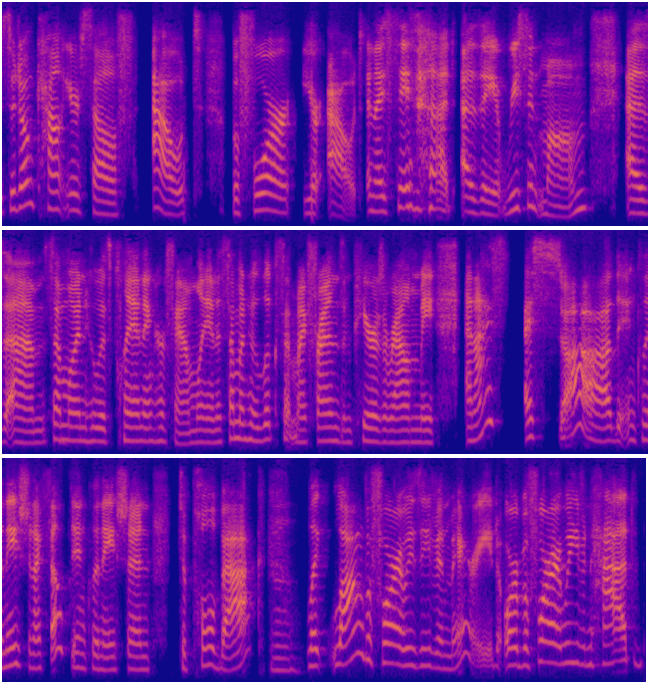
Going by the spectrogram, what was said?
so so don't count yourself out before you're out and i say that as a recent mom as um, someone who is planning her family and as someone who looks at my friends and peers around me and i I saw the inclination, I felt the inclination to pull back mm. like long before I was even married or before I even had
